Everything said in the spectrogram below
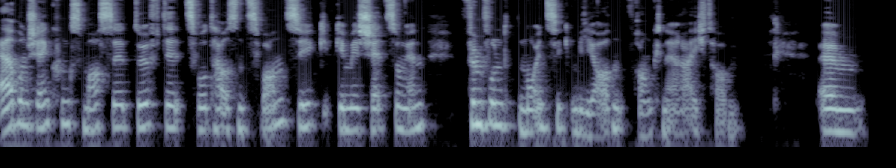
Erb- und Schenkungsmasse dürfte 2020 gemäß Schätzungen 95 Milliarden Franken erreicht haben. Ähm,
